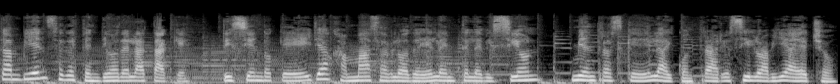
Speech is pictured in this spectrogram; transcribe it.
También se defendió del ataque, diciendo que ella jamás habló de él en televisión, mientras que él al contrario sí lo había hecho.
